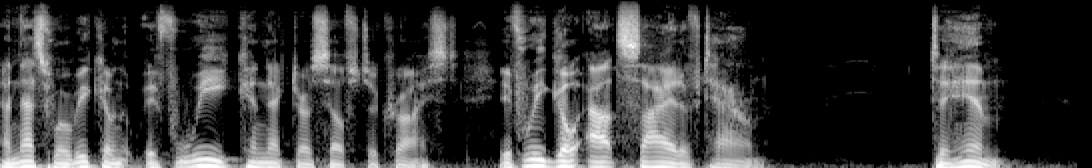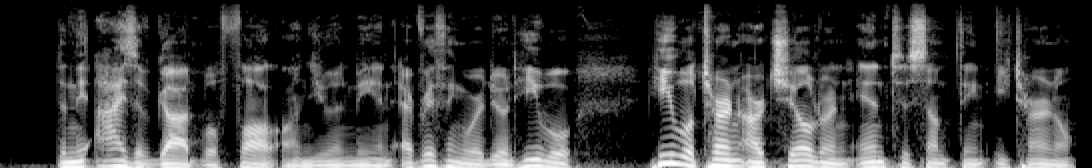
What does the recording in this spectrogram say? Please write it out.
And that's where we come. If we connect ourselves to Christ, if we go outside of town to him, then the eyes of God will fall on you and me and everything we're doing. He will, he will turn our children into something eternal.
